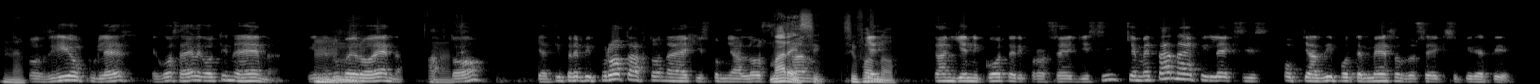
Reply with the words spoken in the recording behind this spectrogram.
Ναι. Το δύο που λες, εγώ θα έλεγα ότι είναι ένα. Είναι νούμερο ένα αυτό, γιατί πρέπει πρώτα αυτό να έχεις στο μυαλό σου. Μ' αρέσει, συμφωνώ σαν γενικότερη προσέγγιση και μετά να επιλέξεις οποιαδήποτε μέθοδο σε εξυπηρετεί.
